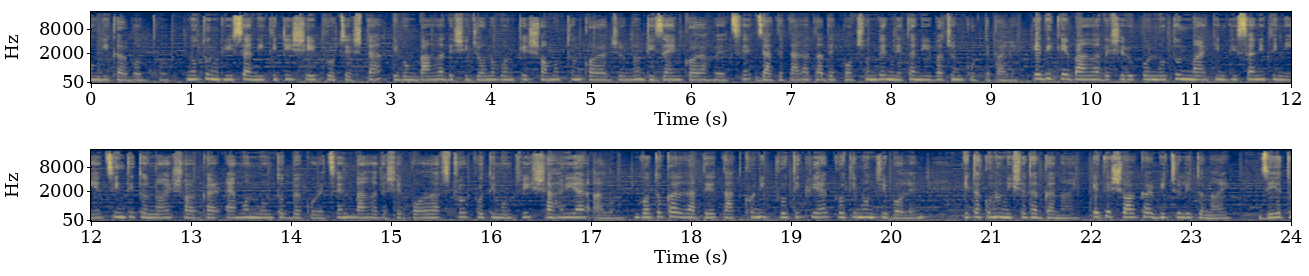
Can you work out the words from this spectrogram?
অঙ্গীকারবদ্ধ। নতুন ভিসা নীতিটি সেই প্রচেষ্টা এবং বাংলাদেশি জনগণকে সমর্থন করার জন্য ডিজাইন করা হয়েছে, যাতে তারা তাদের পছন্দের নেতা নির্বাচন করতে পারে। এদিকে বাংলাদেশের উপর নতুন মার্কিন ভিসা নীতি নিয়ে চিন্তিত নয় সরকার এমন মন্তব্য করেছেন বাংলাদেশের পররাষ্ট্র প্রতিমন্ত্রী শাহরিয়ার আলম। গতকাল রাতে তাৎক্ষণিক প্রতিক্রিয়ায় প্রতিমন্ত্রী বলেন, এটা কোনো নিষেধাজ্ঞা নয়। এতে সরকার বিচলিত নয়। যেহেতু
